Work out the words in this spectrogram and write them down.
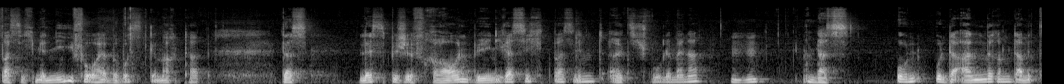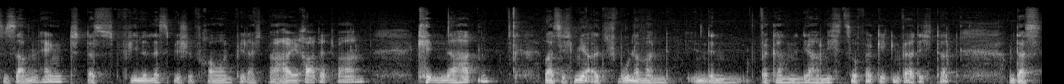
was ich mir nie vorher bewusst gemacht habe, dass lesbische Frauen weniger sichtbar sind als schwule Männer. Mhm. Und das un unter anderem damit zusammenhängt, dass viele lesbische Frauen vielleicht verheiratet waren, Kinder hatten, was sich mir als schwuler Mann in den vergangenen Jahren nicht so vergegenwärtigt hat. Und das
